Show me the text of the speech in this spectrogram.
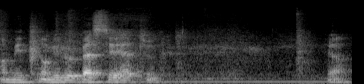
amit, amiről beszélhetünk. Ja.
